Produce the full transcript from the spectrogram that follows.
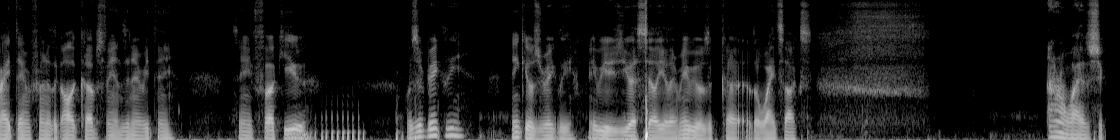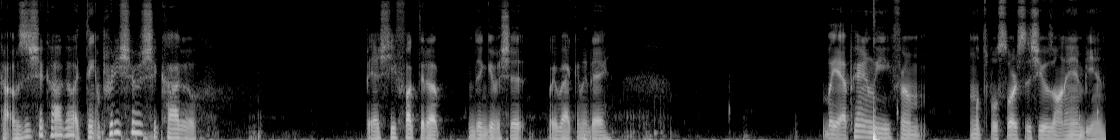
Right there in front of the, all the Cubs fans and everything. Saying, fuck you. Was it Wrigley? I think it was Wrigley. Maybe it was U.S. Cellular. Maybe it was a, the White Sox. I don't know why it was Chicago. Was it Chicago? I think I'm pretty sure it was Chicago. But yeah, she fucked it up and didn't give a shit way back in the day. But yeah, apparently from multiple sources, she was on Ambien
